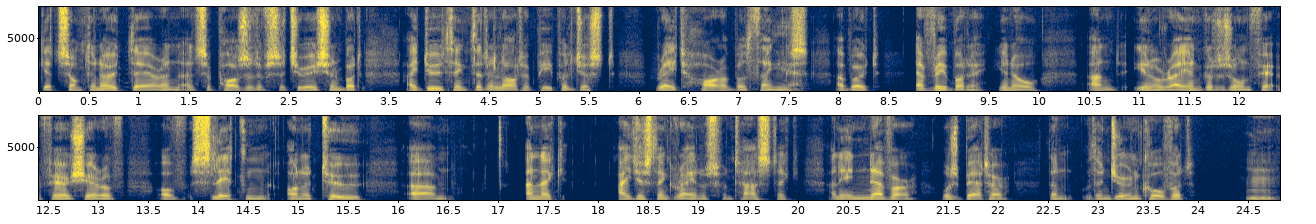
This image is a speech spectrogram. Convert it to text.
get something out there and it's a positive situation, but I do think that a lot of people just write horrible things about everybody, you know. And you know, Ryan got his own fair, fair share of of slating on it too. Um, and like, I just think Ryan was fantastic, and he never was better than than during COVID. Mm.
